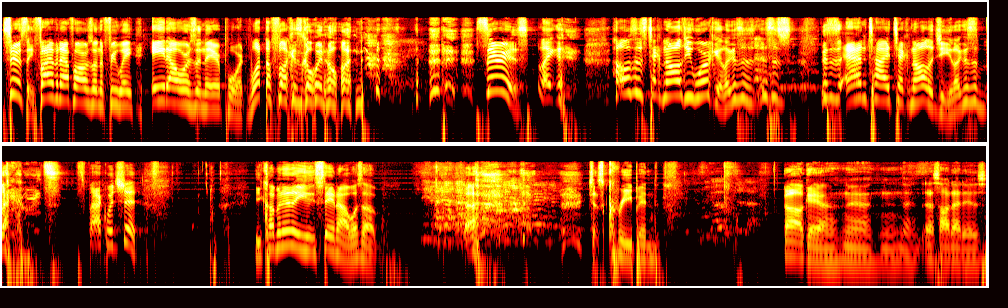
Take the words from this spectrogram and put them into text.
Seriously, five and a half hours on the freeway, eight hours in the airport. What the fuck is going on? Serious? Like, how is this technology working? Like, this is this is this is anti-technology. Like, this is backwards. It's backwards shit. You coming in or you staying out? What's up? Just creeping. Oh, okay, yeah, that's all that is.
